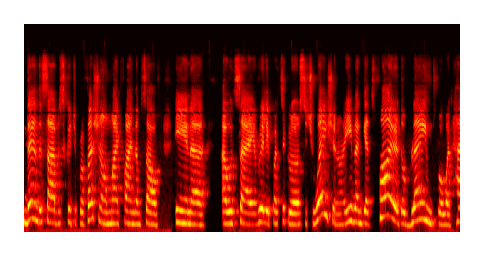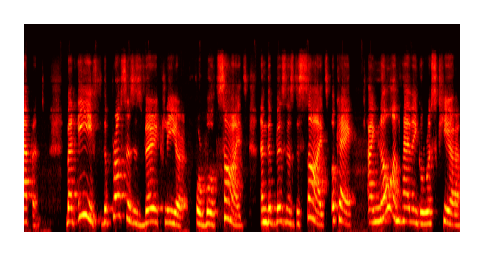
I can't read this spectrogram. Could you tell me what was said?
then the cybersecurity professional might find themselves in a I would say, really particular situation or even get fired or blamed for what happened. But if the process is very clear for both sides and the business decides, okay, I know I'm having a risk here,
